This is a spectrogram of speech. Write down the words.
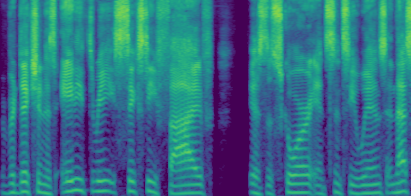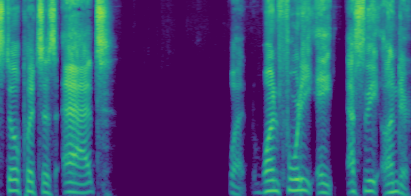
the prediction is 83 65 is the score, and Cincy wins, and that still puts us at what 148. That's the under.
